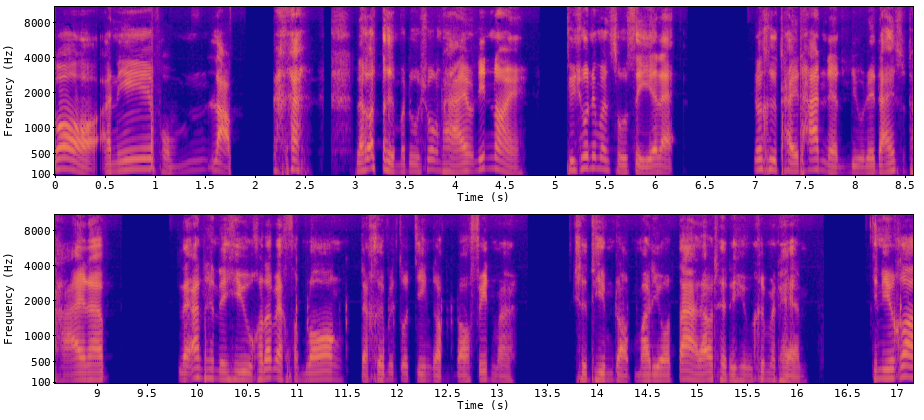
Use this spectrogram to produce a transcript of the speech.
ก็อันนี้ผมหลับนะแล้วก็ตื่นมาดูช่วงท้ายนิดหน่อย คือช่วงนี้มันสูสีแหละ ก็คือไททันเนี่ยอยู่ในได้สุดท้ายนะครับ Ryan Tannehill quarterback สำรอง แต่เคยเป็นตัวจริงกับ Dolphins มา คือทีม drop Mariota แล้ว Tannehill ขึ้นมาแทน ทีนี้ก็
